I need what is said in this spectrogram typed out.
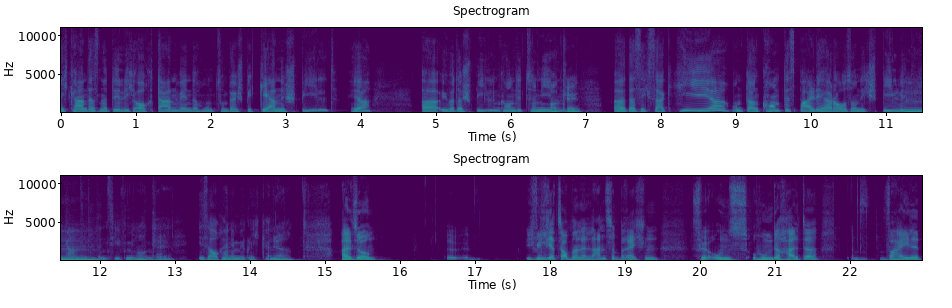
ich kann das natürlich auch dann, wenn der Hund zum Beispiel gerne spielt, ja, äh, über das Spielen konditionieren. Okay dass ich sage, hier und dann kommt das Balle heraus und ich spiele wirklich mm. ganz intensiv mit okay. dem Hund. Ist auch eine Möglichkeit. Ja. Also, äh, ich will jetzt auch mal eine Lanze brechen für uns Hundehalter, weil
